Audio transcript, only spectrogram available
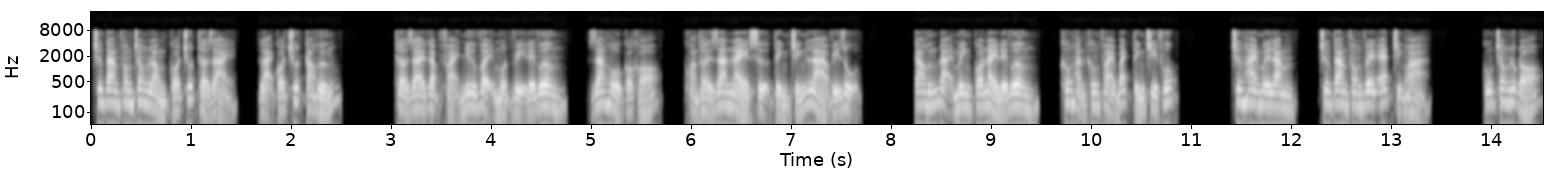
Trương tam phong trong lòng có chút thở dài, lại có chút cao hứng thở dài gặp phải như vậy một vị đế vương, giang hồ có khó, khoảng thời gian này sự tỉnh chính là ví dụ. Cao hứng đại minh có này đế vương, không hẳn không phải bách tính chi phúc. Chương hai mươi lăm, trương tam phong vs. Trịnh hòa. Cũng trong lúc đó,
